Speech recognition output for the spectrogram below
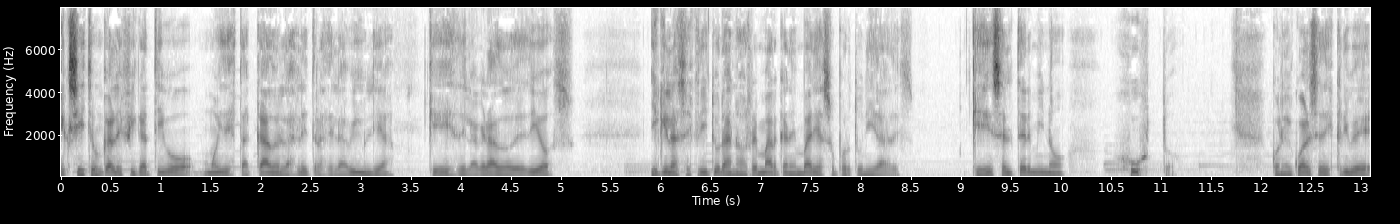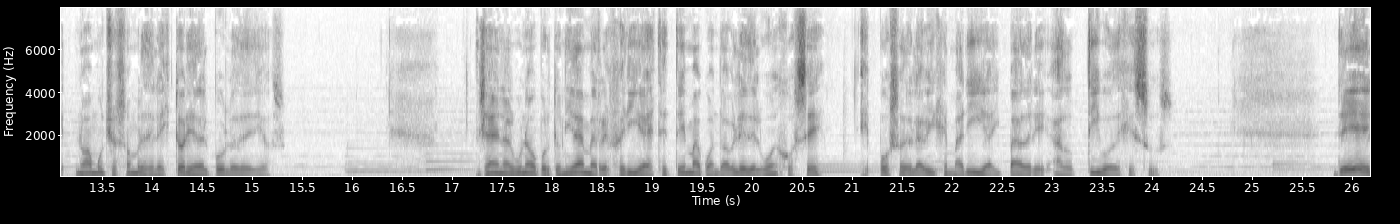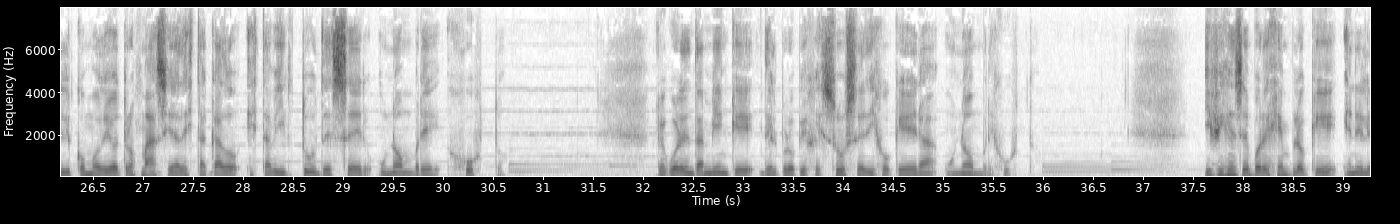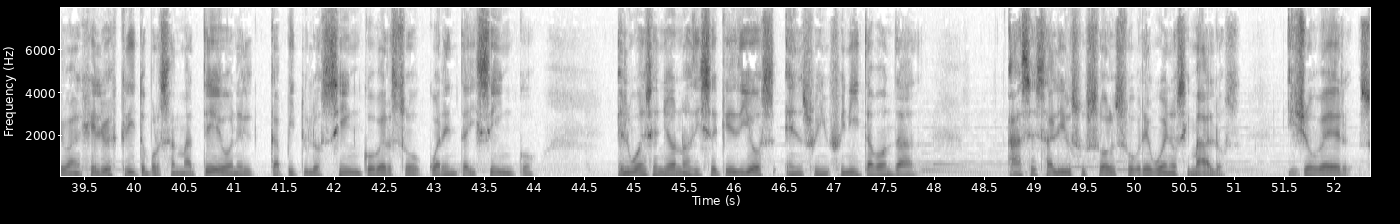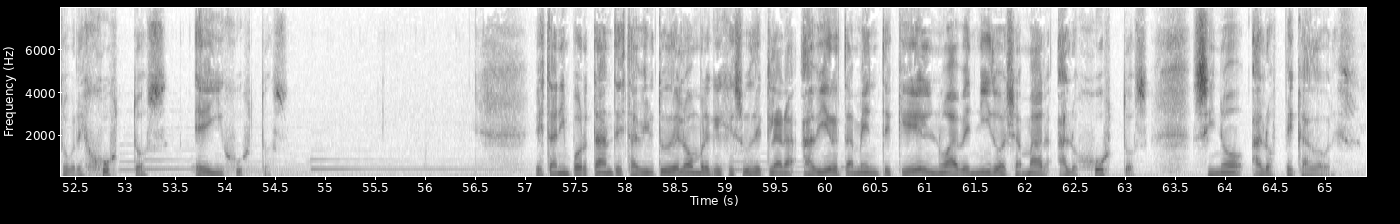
Existe un calificativo muy destacado en las letras de la Biblia, que es del agrado de Dios, y que las escrituras nos remarcan en varias oportunidades, que es el término justo, con el cual se describe no a muchos hombres de la historia del pueblo de Dios. Ya en alguna oportunidad me referí a este tema cuando hablé del buen José, esposo de la Virgen María y padre adoptivo de Jesús. De él, como de otros más, se ha destacado esta virtud de ser un hombre justo. Recuerden también que del propio Jesús se dijo que era un hombre justo. Y fíjense, por ejemplo, que en el Evangelio escrito por San Mateo, en el capítulo 5, verso 45, el buen Señor nos dice que Dios, en su infinita bondad, hace salir su sol sobre buenos y malos, y llover sobre justos e injustos. Es tan importante esta virtud del hombre que Jesús declara abiertamente que Él no ha venido a llamar a los justos, sino a los pecadores.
